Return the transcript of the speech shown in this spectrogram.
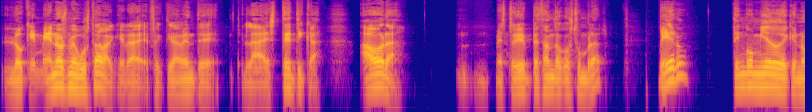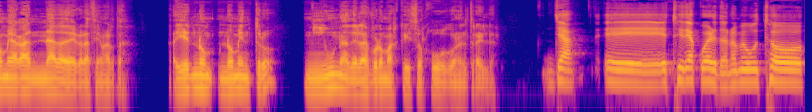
lo que menos me gustaba, que era efectivamente la estética, ahora me estoy empezando a acostumbrar, pero tengo miedo de que no me haga nada de gracia, Marta. Ayer no, no me entró ni una de las bromas que hizo el juego con el tráiler. Ya, eh, estoy de acuerdo. No me gustó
